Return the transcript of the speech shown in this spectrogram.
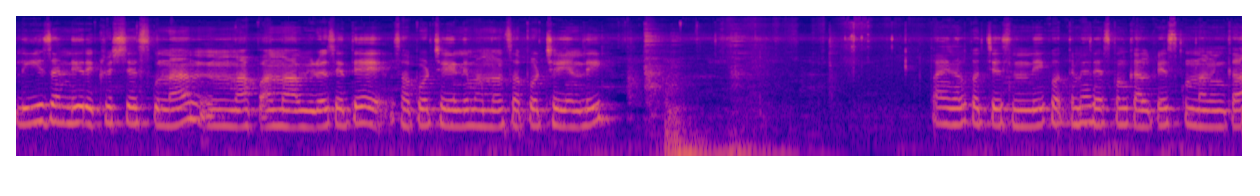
ప్లీజ్ అండి రిక్వెస్ట్ చేసుకున్నా. మా మా వీడియోస్ అయితే సపోర్ట్ చేయండి మమ్మల్ని సపోర్ట్ చేయండి. ఫైనల్కి వచ్చేసింది కొత్తిమీర వేసుకొని కలిపేసుకున్నాం ఇంకా.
